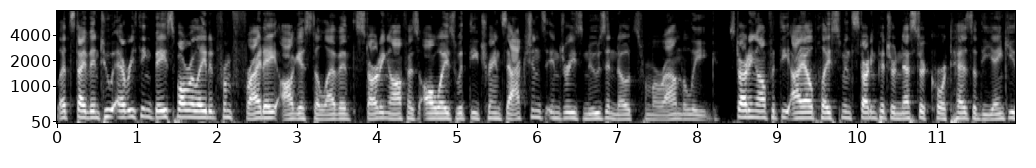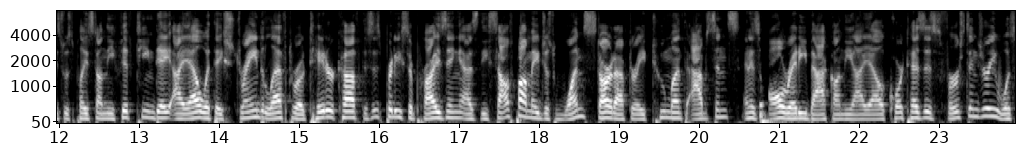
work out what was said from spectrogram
Let's dive into everything baseball related from Friday, August 11th, starting off as always with the transactions, injuries, news, and notes from around the league. Starting off with the IL placements, starting pitcher Nestor Cortes of the Yankees was placed on the 15 day IL with a strained left rotator cuff. This is pretty surprising as the Southpaw made just one start after a two month absence and is already back on the IL. Cortes's first injury was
